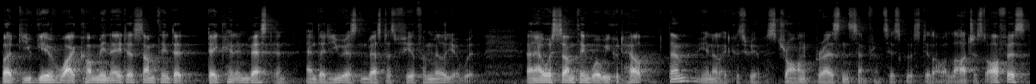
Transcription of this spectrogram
but you give Y Combinator something that they can invest in and that US investors feel familiar with. And that was something where we could help them, you know, like because we have a strong presence. San Francisco is still our largest office.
